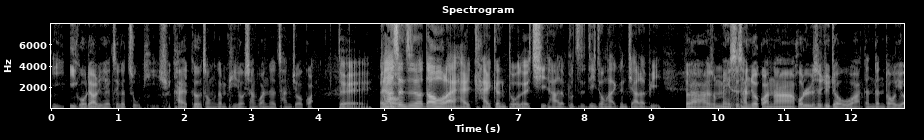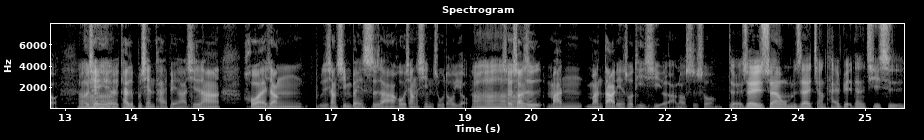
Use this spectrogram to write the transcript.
以异国料理的这个主题去开各种跟啤酒相关的餐酒馆。对，而且他甚至到后来还开更多的其他的，不止地中海跟加勒比。对啊，什么美式餐酒馆啊，或日式居酒屋啊，等等都有，而且也开始不限台北啊。其实它后来像像新北市啊，或像新竹都有，所以算是蛮蛮大连锁体系了。老实说，对，所以虽然我们在讲台北，但是其实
